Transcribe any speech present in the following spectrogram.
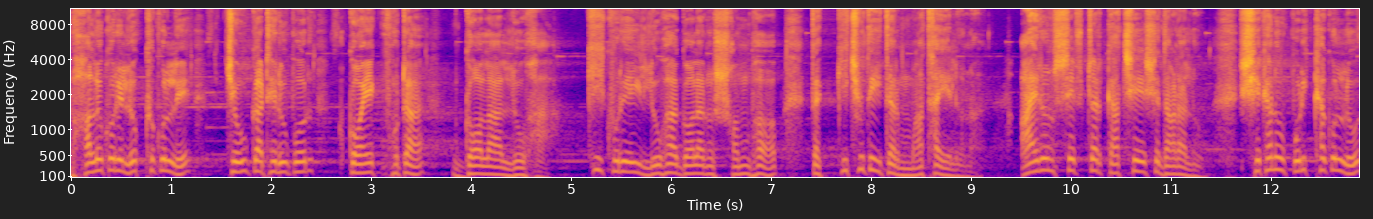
ভালো করে লক্ষ্য করলে চৌকাঠের উপর কয়েক ফোঁটা গলা লোহা। কি করে এই লোহা গলানো সম্ভব? তা কিছুতেই তার মাথায় এলো না। আয়রন শেফটার কাছে এসে দাঁড়াল। সেখানেও পরীক্ষা করল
